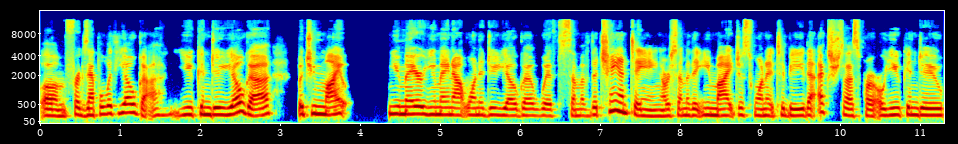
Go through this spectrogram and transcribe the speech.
Um, for example, with yoga, you can do yoga, but you might you may or you may not want to do yoga with some of the chanting or some of that you might just want it to be the exercise part or you can do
